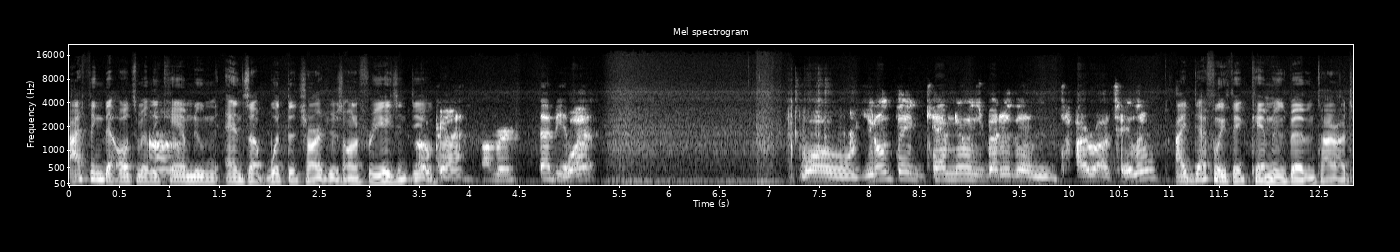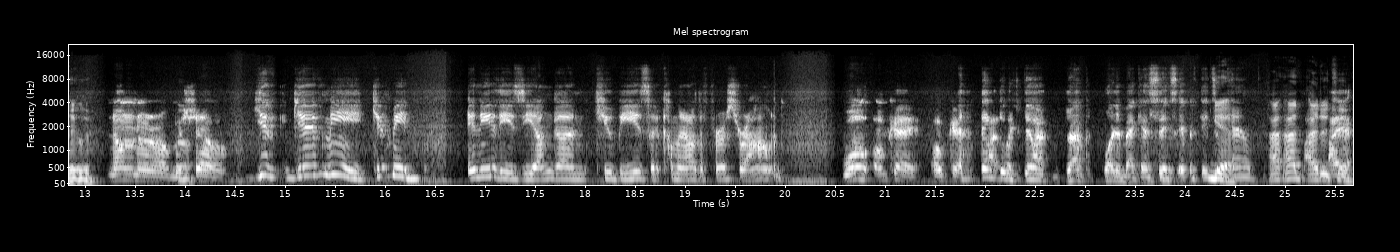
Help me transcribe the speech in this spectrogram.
I think that ultimately Uh. Cam Newton ends up with the Chargers on a free agent deal. Okay. Bummer. That'd be a What? Whoa, you don't think Cam Newton's better than Tyrod Taylor? I definitely think Cam Newton's better than Tyrod Taylor. No, no, no, no, Michelle. give give me give me any of these young gun QBs that are coming out of the first round. Well, okay, okay. I think they like, would still draft a quarterback at six if they took Yeah, him. I, I, I do too. I,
